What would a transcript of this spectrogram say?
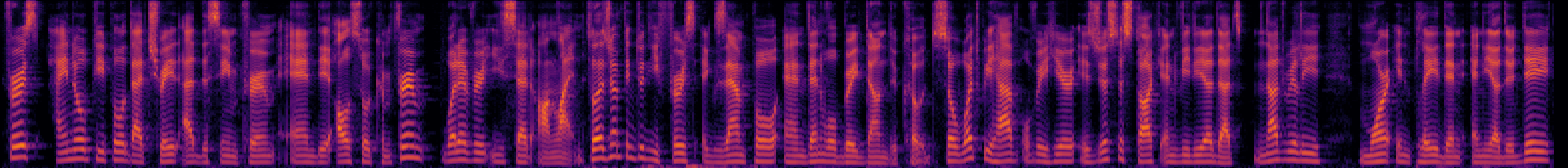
First, I know people that trade at the same firm and they also confirm whatever he said online. So let's jump into the first example and then we'll break down the code. So what we have over here is just a stock NVIDIA that's not really more in play than any other day.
